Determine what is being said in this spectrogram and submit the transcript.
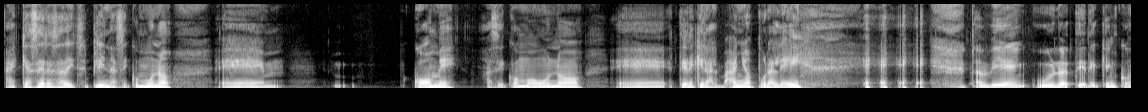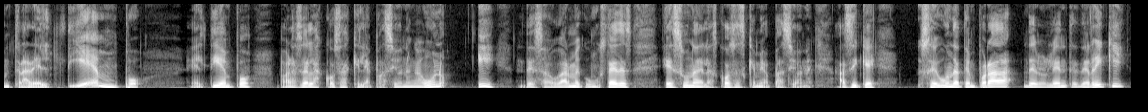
hay que hacer esa disciplina, así como uno em, come, así como uno eh, tiene que ir al baño pura ley, también uno tiene que encontrar el tiempo, el tiempo para hacer las cosas que le apasionan a uno y desahogarme con ustedes es una de las cosas que me apasionan. Así que, segunda temporada de los lentes de Ricky,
